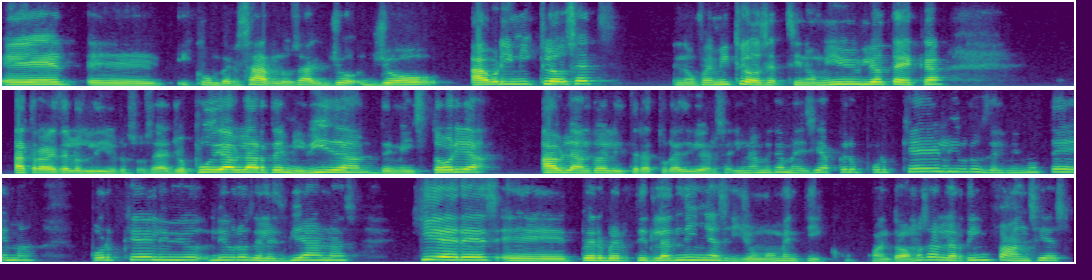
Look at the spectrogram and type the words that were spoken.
y conversarlo. O sea, yo, yo abrí mi closet, no fue mi closet, sino mi biblioteca, a través de los libros. O sea, yo pude hablar de mi vida, de mi historia, hablando de literatura diversa. Y una amiga me decía, pero ¿por qué libros del mismo tema? ¿Por qué libros de lesbianas? ¿Quieres eh, pervertir las niñas? Y yo un momentico, cuando vamos a hablar de infancias,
